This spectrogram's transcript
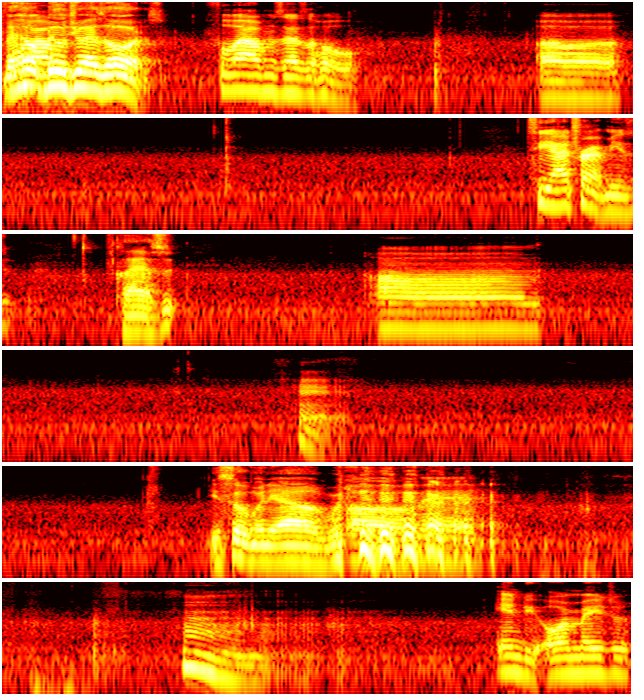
That help al- build you as an artist. Four albums as a whole. Uh. T.I. trap music. Classic. Um. It's so many albums. Oh man. hmm. Indie or major.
